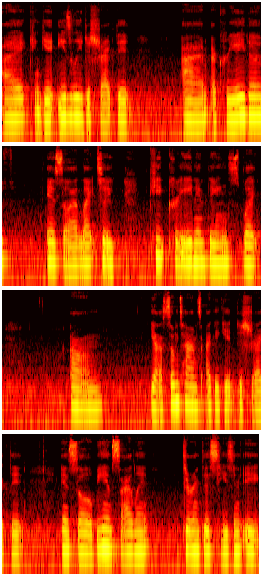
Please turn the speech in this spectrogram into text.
I can get easily distracted. I'm a creative, and so I like to keep creating things, but um, yeah, sometimes I could get distracted and so being silent during this season, it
